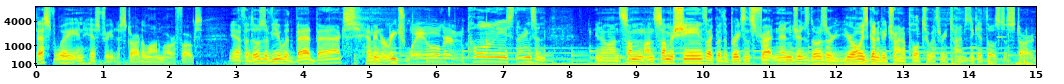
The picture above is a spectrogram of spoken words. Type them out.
Best way in history to start a lawnmower, folks. Yeah, for those of you with bad backs, having to reach way over and pulling these things and you know, on some on some machines, like with the Briggs & Stratton engines, those are you're always going to be trying to pull two or three times to get those to start.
